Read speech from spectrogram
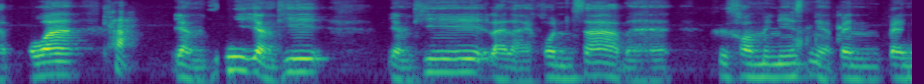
ครับ เพราะว่าค่ะอย่างที่อย่างที่อย่างที่หลาย ๆ คนทราบนะฮะคือคอมมิวนิสต์เนี่ยเป็นเป็น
